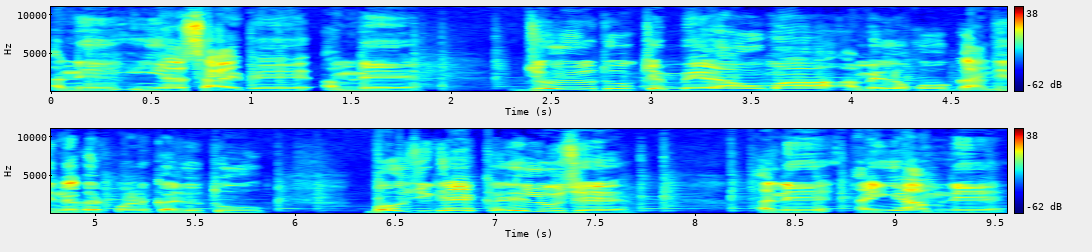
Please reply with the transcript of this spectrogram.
અને અહીંયા સાહેબે અમને જોયું હતું કે મેળાઓમાં અમે લોકો ગાંધીનગર પણ કર્યું હતું. બહુ જગ્યાએ કરેલું છે અને અહીંયા અમને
